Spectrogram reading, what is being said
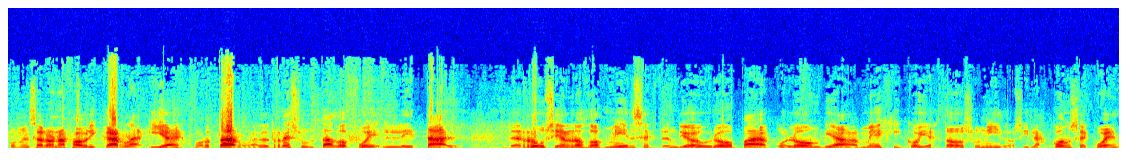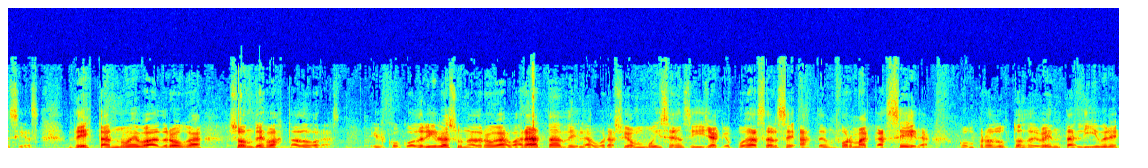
comenzaron a fabricarla y a exportarla. El resultado fue letal. De Rusia en los 2000 se extendió a Europa, a Colombia, a México y a Estados Unidos, y las consecuencias de esta nueva droga son devastadoras. El cocodrilo es una droga barata, de elaboración muy sencilla que puede hacerse hasta en forma casera, con productos de venta libre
